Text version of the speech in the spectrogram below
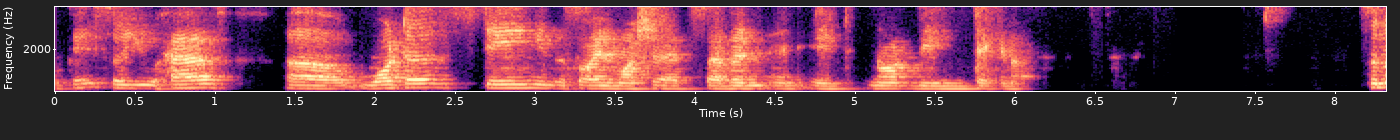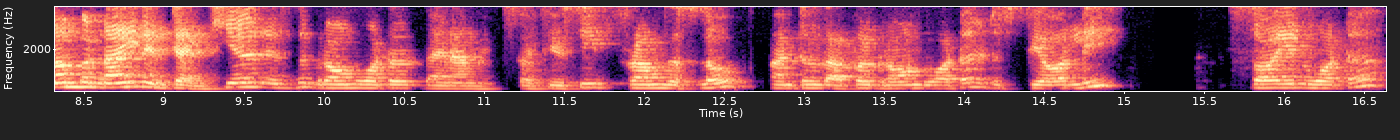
Okay, so you have uh, water staying in the soil moisture at seven and eight, not being taken up. So number nine and 10, here is the groundwater dynamics. So if you see from the slope until the upper groundwater, it is purely soil water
